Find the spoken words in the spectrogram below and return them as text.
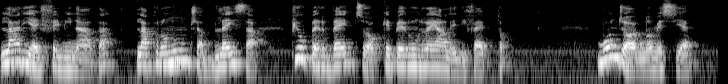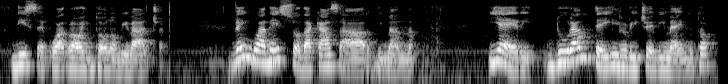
L'aria effeminata, la pronuncia blesa più per vezzo che per un reale difetto. Buongiorno, messie disse Poirot in tono vivace. Vengo adesso da casa Hardiman. Ieri, durante il ricevimento,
